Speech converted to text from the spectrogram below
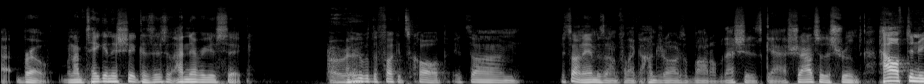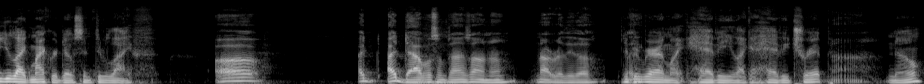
uh, bro, when I'm taking this shit cuz I never get sick. Oh, I forget what the fuck it's called. It's um it's on Amazon for like $100 a bottle, but that shit is gas. Shout out to the shrooms. How often are you like microdosing through life? Uh, I I dabble sometimes. I don't know. Not really though. You've Like, been on like heavy, like a heavy trip? no?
